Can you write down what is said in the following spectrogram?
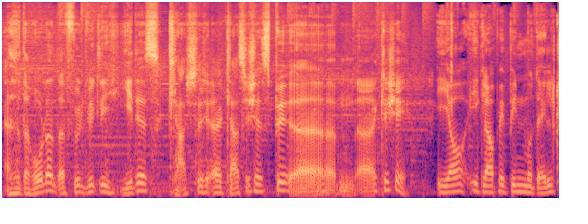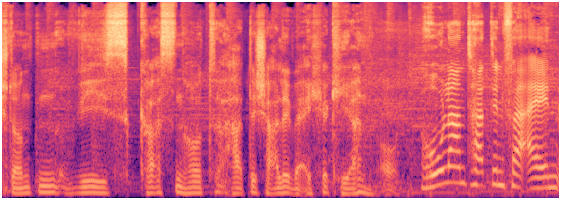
Also der Roland erfüllt wirklich jedes klassisch, äh, klassisches äh, äh, Klischee. Ja, ich glaube, ich bin Modell gestanden, wie es Kassen hat, harte Schale, weicher Kern. Roland hat den Verein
